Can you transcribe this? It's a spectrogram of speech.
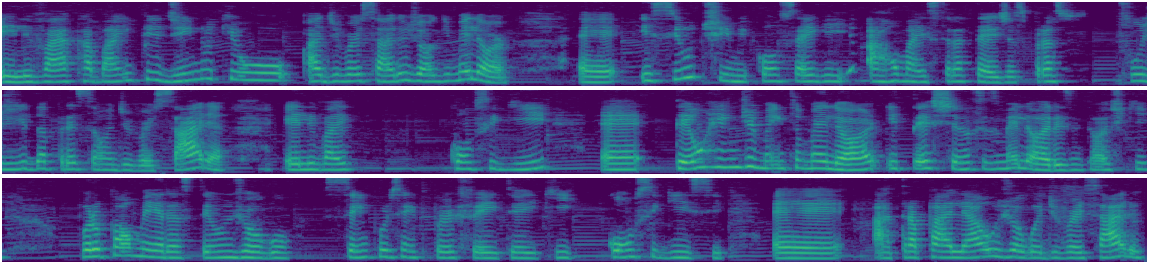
ele vai acabar impedindo que o adversário jogue melhor. É, e se o time consegue arrumar estratégias para fugir da pressão adversária, ele vai conseguir é, ter um rendimento melhor e ter chances melhores. Então, acho que para o Palmeiras ter um jogo 100% perfeito e que conseguisse é, atrapalhar o jogo adversário,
